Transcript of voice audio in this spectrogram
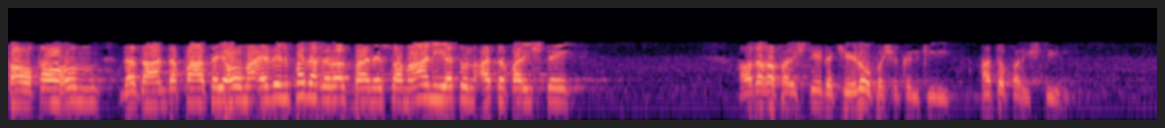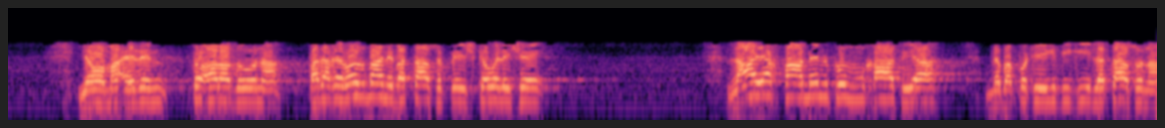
فوقهم د ځان د پاسه یوم اذن په دغه ورځ باندې ثمانیه ات فرشته او دغه فرشته د چیلو په شکل کې دي اته فرشته دي یوم اذن تعرضون په دغه ورځ باندې به تاسو پیش کول شي لا يخفى منكم خافيه نبا پټیږي دیږي لتا سنا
